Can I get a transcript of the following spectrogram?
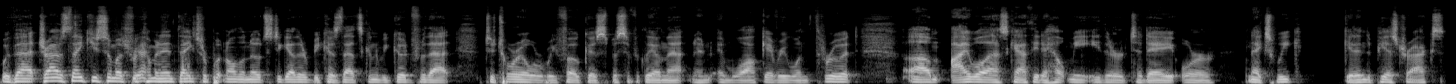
with that, Travis, thank you so much for coming in. Thanks for putting all the notes together because that's going to be good for that tutorial where we focus specifically on that and, and walk everyone through it. Um, I will ask Kathy to help me either today or next week get into PSTrax.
